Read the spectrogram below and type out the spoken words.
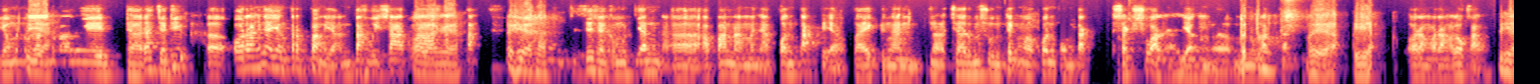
yang menular iya. melalui darah. Jadi uh, orangnya yang terbang ya, entah wisata, orangnya. entah iya. dan kemudian uh, apa namanya kontak ya, baik dengan uh, jarum suntik maupun kontak seksual ya yang uh, menularkan. Iya, iya orang-orang lokal. Iya,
